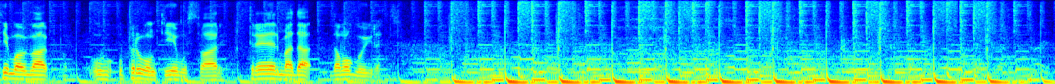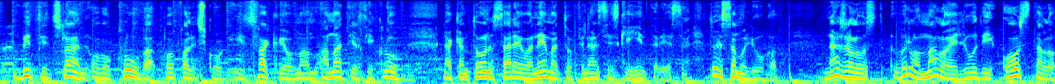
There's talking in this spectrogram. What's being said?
timovima u, u prvom timu stvari, trenerima da, da mogu igrati. Biti član ovog kluba pofaličkog i svaki amatirski klub na kantonu Sarajeva nema to finansijskih interesa. To je samo ljubav. Nažalost, vrlo malo je ljudi ostalo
